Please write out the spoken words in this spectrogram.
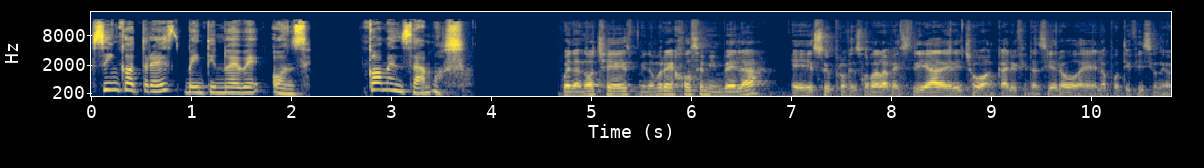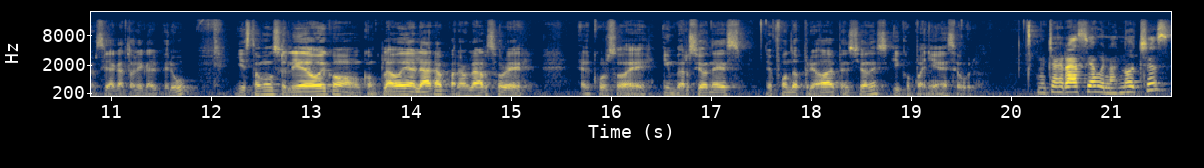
53 29 11. Comenzamos. Buenas noches, mi nombre es José Mimbela, eh, soy profesor de la maestría de Derecho Bancario y Financiero de la Pontificia Universidad Católica del Perú y estamos el día de hoy con, con Claudia Lara para hablar sobre el curso de inversiones de fondos privados de pensiones y compañía de seguros. Muchas gracias, buenas noches.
